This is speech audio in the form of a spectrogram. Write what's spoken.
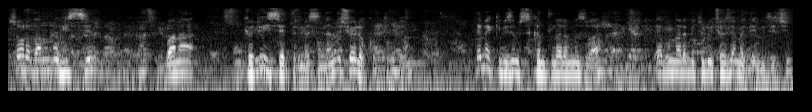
Sonradan bu hissin bana kötü hissettirmesinden de şöyle kurtuldum. Demek ki bizim sıkıntılarımız var ve bunları bir türlü çözemediğimiz için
